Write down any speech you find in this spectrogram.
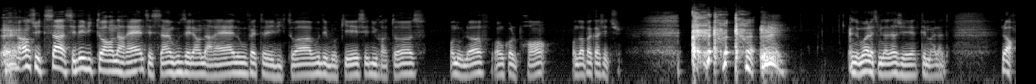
Ensuite, ça, c'est des victoires en arène, c'est ça, vous allez en arène, vous faites les victoires, vous débloquez, c'est du gratos, on nous l'offre, donc on le prend, on ne doit pas cracher dessus. moi, la semaine dernière, j'ai été malade. Alors,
